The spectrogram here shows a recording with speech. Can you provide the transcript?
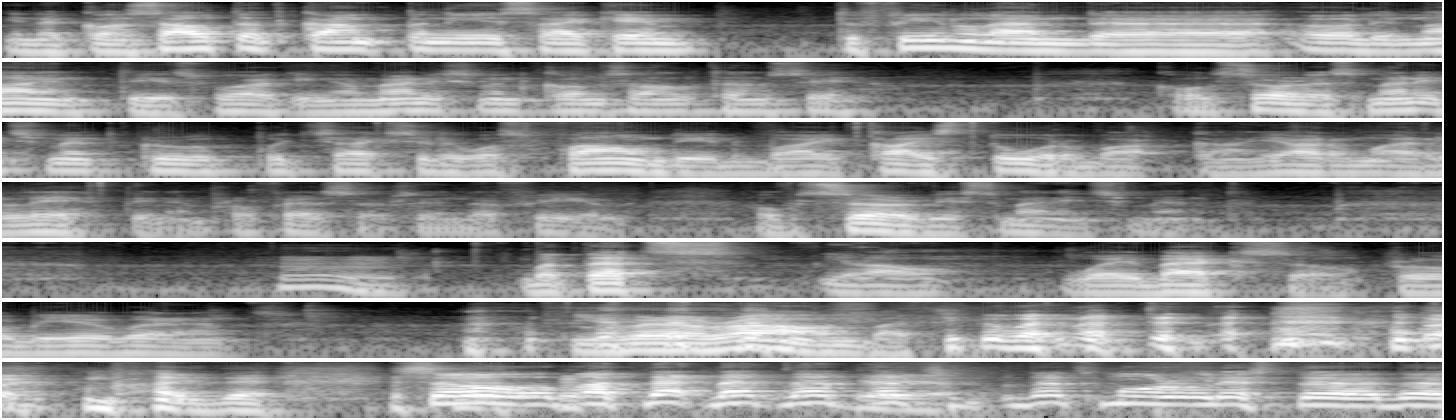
in the consultant companies, I came to Finland uh, early 90s working a management consultancy called Service Management Group, which actually was founded by Kaj Storbacka and Jarmo Lehtinen, professors in the field of service management. hmm. But that's, you know, way back, so probably you weren't. you were around, but you were not by then. So, but that, that, that, Yeah, that's, yeah. that's more or less the, the,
